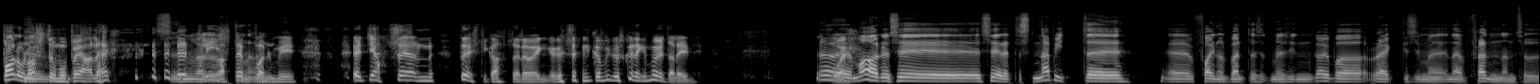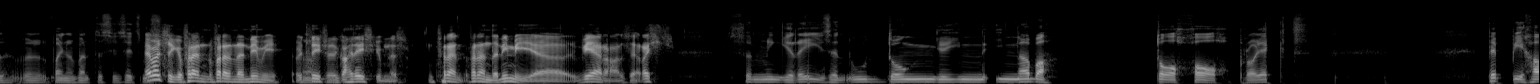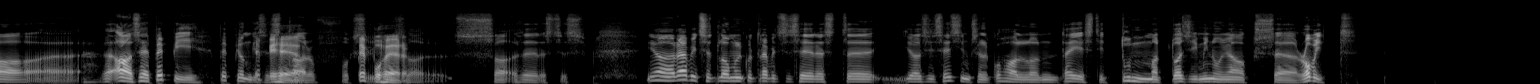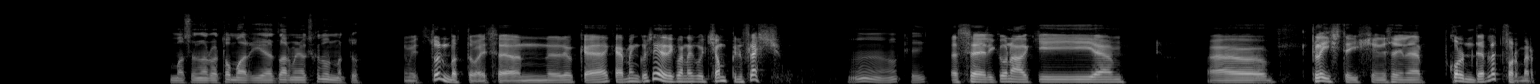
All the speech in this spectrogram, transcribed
palun astu mu peale. Please step on me. et jah, see on tõesti kahtlane mäng, aga see on ka minust kuidagi mööda läinud. Mario see seeriatest Nabbit, Final Fantasy't me siin ka juba rääkisime, näe, Fran on seal veel Final Fantasy ma seitsmes. mõtlesingi, Fran, Fran on nimi, Ah. seitsmes, kaheteistkümnes. Fran, Fran on nimi ja Viera on see rass. see on mingi Reisen Udongi in, Innaba Toho projekt. Pepi H, aa see Pepi, Pepi ongi Pepi see. Star Foxi Pepu Heer. seeriast siis. Ja Rabbitsid loomulikult Rabbitsi seeriast eh, ja siis esimesel kohal on täiesti tundmatu asi minu jaoks, Robit. ma saan aru, et Omari ja Tarmo jaoks ka tundmatu. mitte tundmatu, vaid see on niisugune äge mänguseeria nagu Jumpin' Flash. okei, see oli kunagi ähm, äh, Playstationi selline 3D platvormer,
